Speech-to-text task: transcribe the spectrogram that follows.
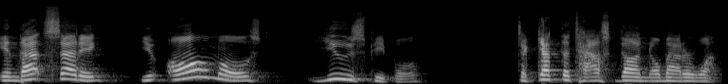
in that setting, you almost use people to get the task done no matter what.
